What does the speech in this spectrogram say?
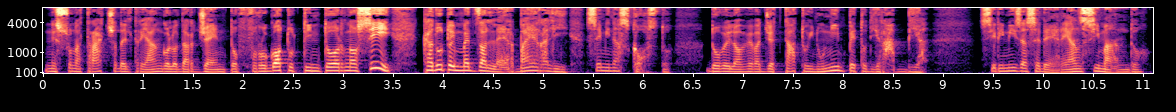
Nessuna traccia del triangolo d'argento. Frugò tutt'intorno. Sì! Caduto in mezzo all'erba, era lì, seminascosto, dove lo aveva gettato in un impeto di rabbia. Si rimise a sedere, ansimando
